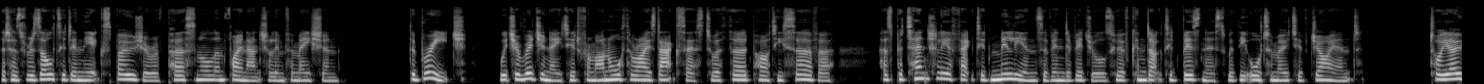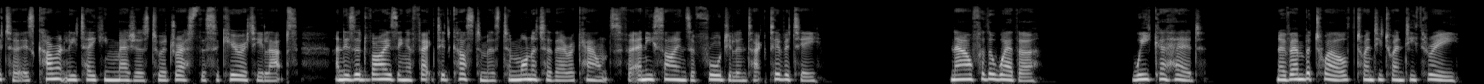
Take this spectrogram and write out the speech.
that has resulted in the exposure of personal and financial information. The breach, which originated from unauthorized access to a third party server, has potentially affected millions of individuals who have conducted business with the automotive giant. Toyota is currently taking measures to address the security lapse and is advising affected customers to monitor their accounts for any signs of fraudulent activity now for the weather. Week ahead. November 12, 2023.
